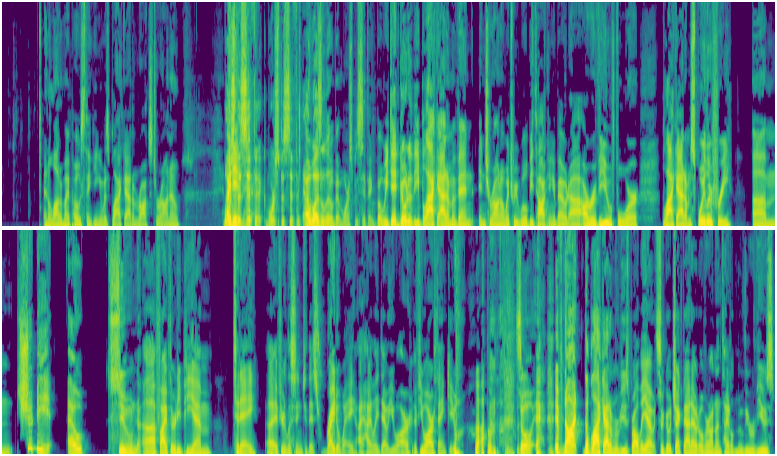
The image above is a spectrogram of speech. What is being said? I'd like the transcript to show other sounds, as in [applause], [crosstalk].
in a lot of my posts, thinking it was Black Adam Rocks Toronto? More I did. specific, more specific. It was a little bit more specific, but we did go to the Black Adam event in Toronto, which we will be talking about. Uh, our review for Black Adam, spoiler free, um, should be out soon, uh, 5:30 p.m. today. Uh, if you're listening to this right away, I highly doubt you are. If you are, thank you. [laughs] um, so [laughs] if not, the Black Adam review is probably out. So go check that out over on Untitled Movie Reviews.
